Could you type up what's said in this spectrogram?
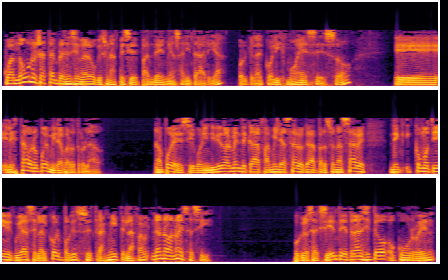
cuando uno ya está en presencia de algo que es una especie de pandemia sanitaria, porque el alcoholismo es eso, eh, el Estado no puede mirar para otro lado. No puede decir, bueno, individualmente cada familia sabe, cada persona sabe de cómo tiene que cuidarse el alcohol, porque eso se transmite en la familia. No, no, no es así. Porque los accidentes de tránsito ocurren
